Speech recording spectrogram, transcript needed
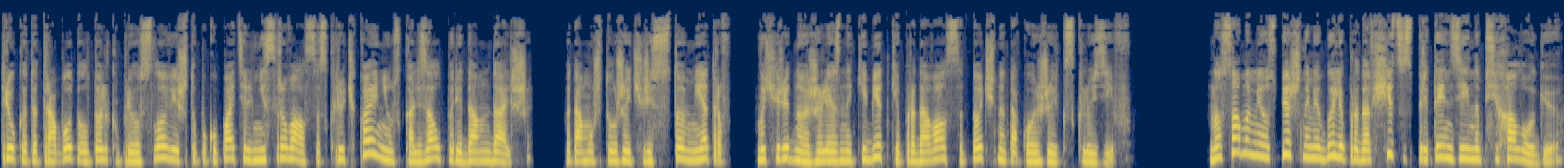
Трюк этот работал только при условии, что покупатель не срывался с крючка и не ускользал по рядам дальше, потому что уже через 100 метров в очередной железной кибетке продавался точно такой же эксклюзив. Но самыми успешными были продавщицы с претензией на психологию.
